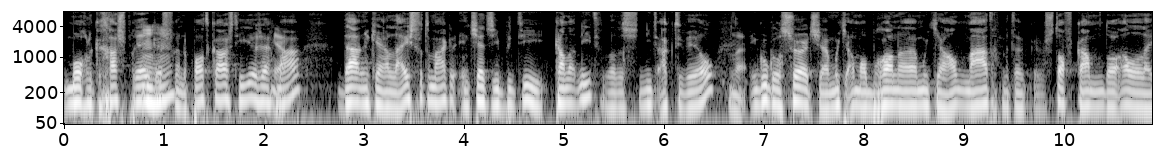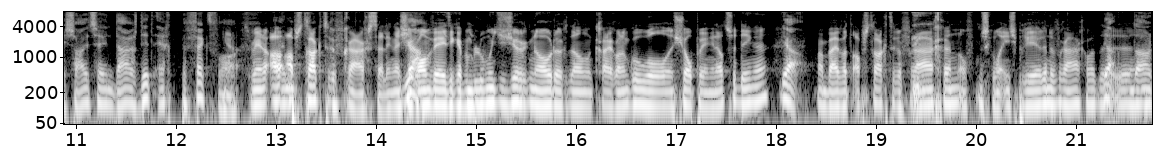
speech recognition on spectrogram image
mogelijke gastsprekers Mhm. van de podcast hier, zeg Ja. maar. Daar een keer een lijst voor te maken. In ChatGPT kan dat niet, dat is niet actueel. Nee. In Google Search ja, moet je allemaal bronnen, moet je handmatig met een stofkam door allerlei sites heen. Daar is dit echt perfect voor. Ja, het is meer een En- abstractere vraagstelling. Als je Ja. gewoon weet, ik heb een bloemetjesjurk nodig, dan krijg je gewoon een Google, een shopping en dat soort dingen. Ja, Maar bij wat abstractere vragen, of misschien wel inspirerende vragen. Wat, ja eh, dan,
